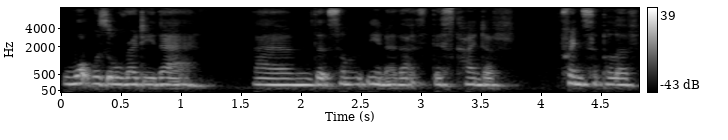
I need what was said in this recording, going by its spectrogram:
what was already there. Um, that some you know that's this kind of principle of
